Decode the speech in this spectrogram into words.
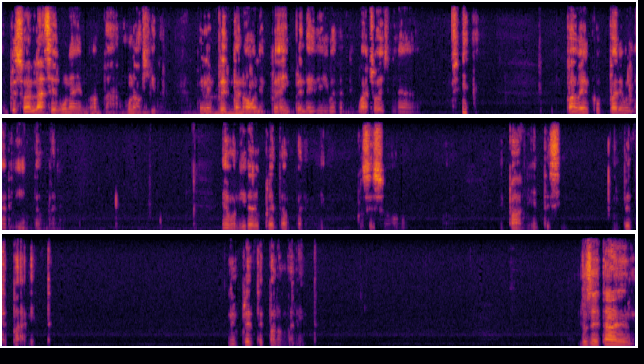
impresora láser una vez nomás una hojita. La imprenta no, la imprenta, tiene que pasarle cuatro veces la. para ver, compadre, con la tinta, compadre. Es bonita la imprenta, compadre. El proceso es para valientes, sí. La imprenta es para valientes. La imprenta es para los valientes. Entonces estaba en,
